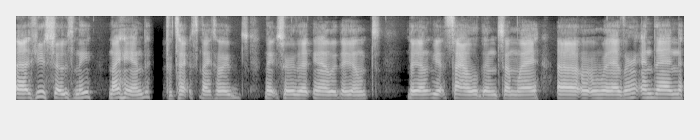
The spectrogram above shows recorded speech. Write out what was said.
uh, he shows me my hand, protects my cards, makes sure that, you know, they don't they don't get fouled in some way uh, or, whatever, and then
